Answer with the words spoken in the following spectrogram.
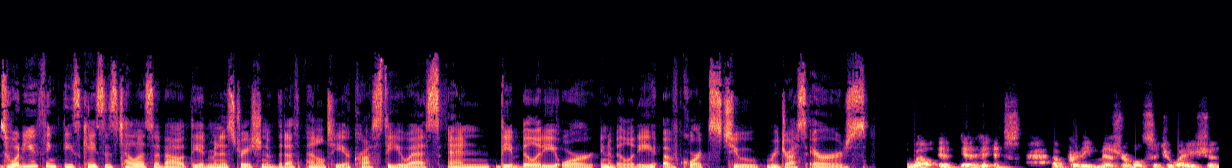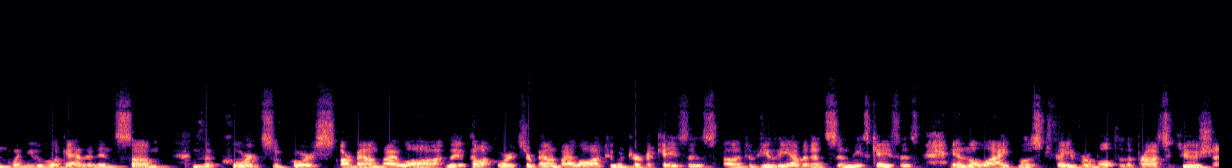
So, what do you think these cases tell us about the administration of the death penalty across the U.S. and the ability or inability of courts to redress errors? Well, it, it, it's a pretty miserable situation when you look at it in sum. The courts, of course, are bound by law. The appellate courts are bound by law to interpret cases, uh, to view the evidence in these cases in the light most favorable to the prosecution.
